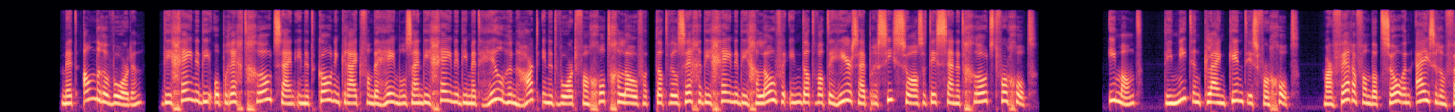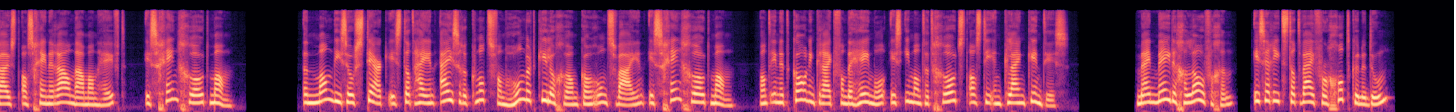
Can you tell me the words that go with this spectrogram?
Met andere woorden, diegenen die oprecht groot zijn in het koninkrijk van de hemel zijn diegenen die met heel hun hart in het woord van God geloven, dat wil zeggen diegenen die geloven in dat wat de Heer zei precies zoals het is, zijn het grootst voor God. Iemand die niet een klein kind is voor God, maar verre van dat zo een ijzeren vuist als generaal Naman heeft, is geen groot man. Een man die zo sterk is dat hij een ijzeren knots van 100 kilogram kan rondzwaaien, is geen groot man, want in het koninkrijk van de hemel is iemand het grootst als die een klein kind is. Mijn medegelovigen, is er iets dat wij voor God kunnen doen?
